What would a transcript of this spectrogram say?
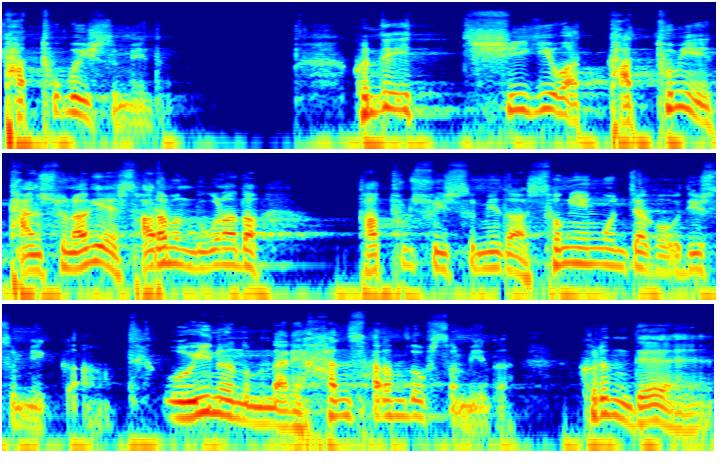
다투고 있습니다. 그런데 이 시기와 다툼이 단순하게 사람은 누구나 다 다툴 수 있습니다. 성인군자가 어디 있습니까? 의인은 날에 한 사람도 없습니다. 그런데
